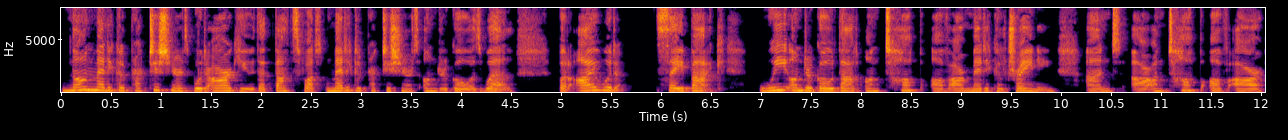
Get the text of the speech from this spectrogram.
non medical practitioners would argue that that's what medical practitioners undergo as well. But I would say back, we undergo that on top of our medical training and are on top of our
